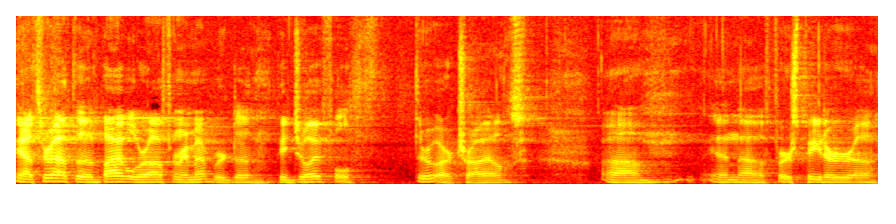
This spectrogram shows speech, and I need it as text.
yeah, throughout the Bible, we're often remembered to be joyful through our trials. Um, in uh, 1 Peter uh,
